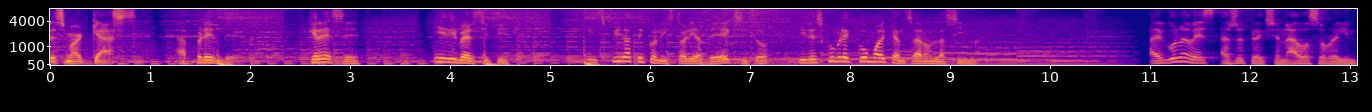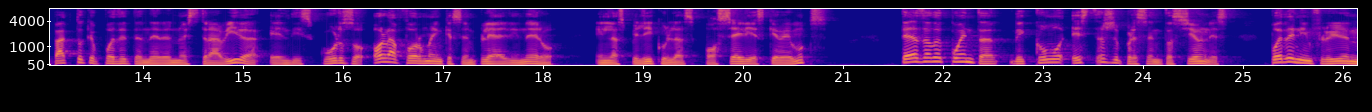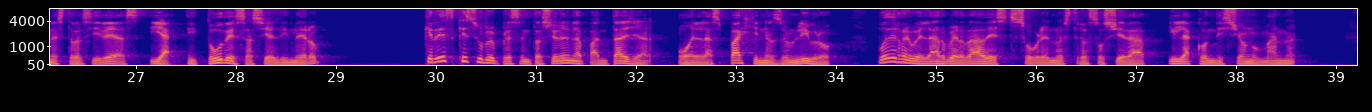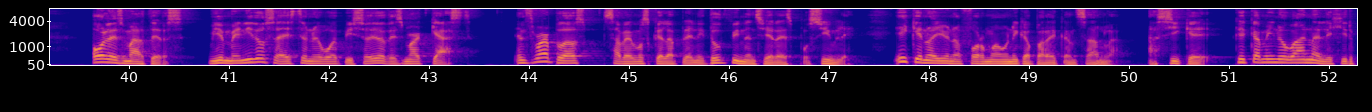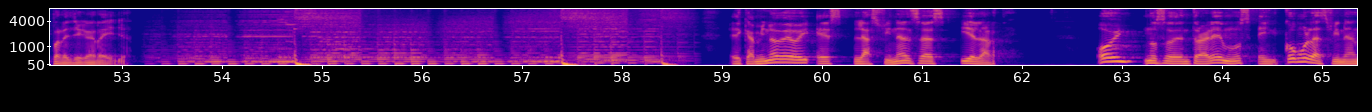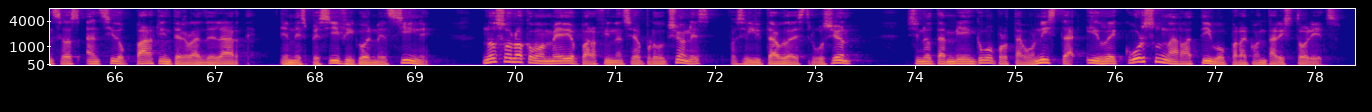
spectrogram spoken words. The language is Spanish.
de Smartcast. Aprende, crece y diversifica. Inspírate con historias de éxito y descubre cómo alcanzaron la cima. ¿Alguna vez has reflexionado sobre el impacto que puede tener en nuestra vida el discurso o la forma en que se emplea el dinero en las películas o series que vemos? ¿Te has dado cuenta de cómo estas representaciones pueden influir en nuestras ideas y actitudes hacia el dinero? ¿Crees que su representación en la pantalla o en las páginas de un libro puede revelar verdades sobre nuestra sociedad y la condición humana? Hola Smarters, Bienvenidos a este nuevo episodio de Smartcast. En Smart Plus sabemos que la plenitud financiera es posible y que no hay una forma única para alcanzarla. Así que, ¿qué camino van a elegir para llegar a ella? El camino de hoy es las finanzas y el arte. Hoy nos adentraremos en cómo las finanzas han sido parte integral del arte, en específico en el cine no solo como medio para financiar producciones, facilitar la distribución, sino también como protagonista y recurso narrativo para contar historias.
